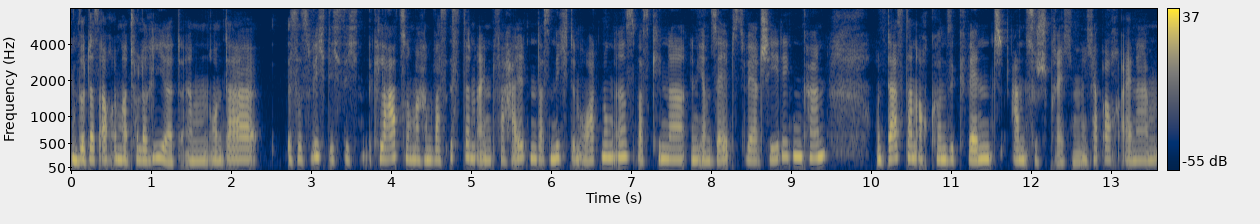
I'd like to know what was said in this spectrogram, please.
wird das auch immer toleriert. Ähm, und da ist es wichtig, sich klar zu machen, was ist denn ein Verhalten, das nicht in Ordnung ist, was Kinder in ihrem Selbstwert schädigen kann und das dann auch konsequent anzusprechen. Ich habe auch eine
